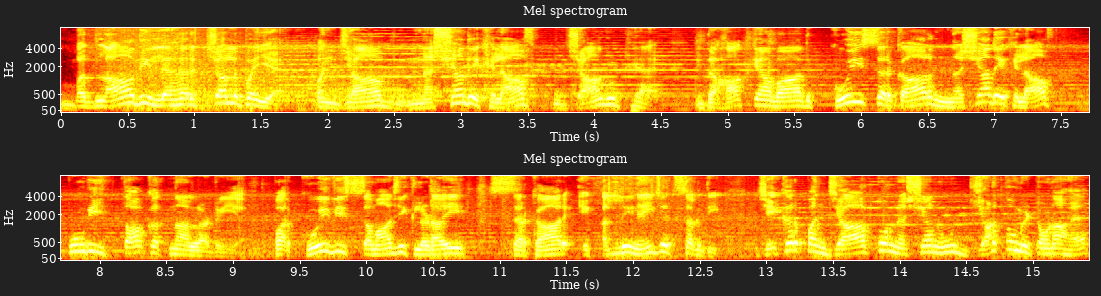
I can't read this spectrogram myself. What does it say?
ਬਦਲਾਅ ਦੀ ਲਹਿਰ ਚੱਲ ਪਈ ਹੈ। ਪੰਜਾਬ ਨਸ਼ਿਆਂ ਦੇ ਖਿਲਾਫ ਜਾਗ ਉੱਠਿਆ ਹੈ। ਦਹਾਕਿਆਂ ਬਾਅਦ ਕੋਈ ਸਰਕਾਰ ਨਸ਼ਿਆਂ ਦੇ ਖਿਲਾਫ ਪੂਰੀ ਤਾਕਤ ਨਾਲ ਲੜ ਰਹੀ ਹੈ। ਪਰ ਕੋਈ ਵੀ ਸਮਾਜਿਕ ਲੜਾਈ ਸਰਕਾਰ ਇਕੱਲੀ ਨਹੀਂ ਜਿੱਤ ਸਕਦੀ। ਜੇਕਰ ਪੰਜਾਬ ਤੋਂ ਨਸ਼ਿਆਂ ਨੂੰ ਜੜ ਤੋਂ ਮਿਟਾਉਣਾ ਹੈ,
